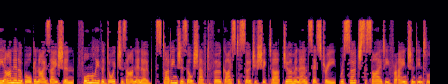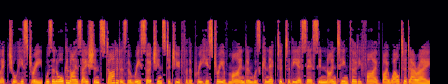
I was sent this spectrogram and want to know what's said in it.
The Ahnenerbe organization, formerly the Deutsches Ahnenerbe, Studiengesellschaft für Geistesurgeschichte German ancestry, Research Society for Ancient Intellectual History was an organization started as the Research Institute for the Prehistory of Mind and was connected to the SS in 1935 by Walter Darré.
